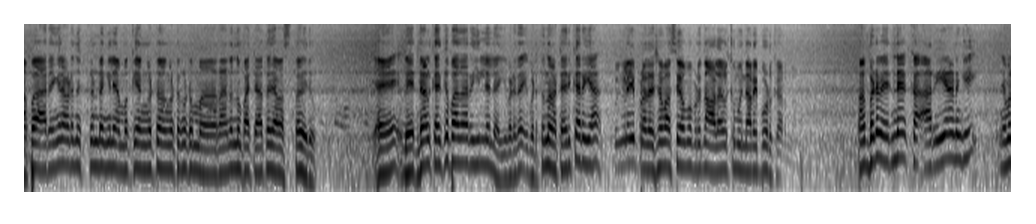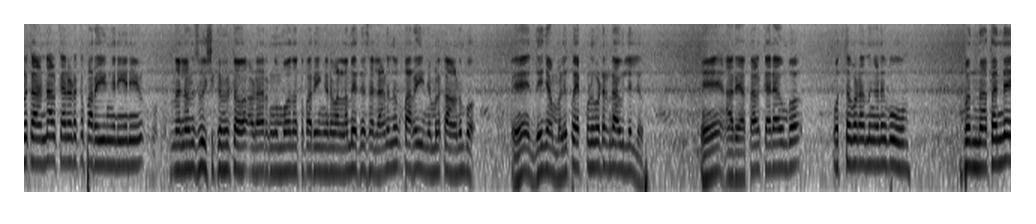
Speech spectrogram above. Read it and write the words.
അപ്പോൾ ആരെങ്കിലും അവിടെ നിൽക്കുന്നുണ്ടെങ്കിൽ നമുക്ക് അങ്ങോട്ടും അങ്ങോട്ടും ഇങ്ങോട്ടും മാറാനൊന്നും പറ്റാത്തൊരവസ്ഥ വരും. ഏഹ് വരുന്ന ആൾക്കാർക്ക് ഇപ്പോൾ അറിയില്ലല്ലോ ഇവിടുത്തെ ഇവിടുത്തെ നാട്ടുകാർക്ക് അറിയാം നിങ്ങൾ ഈ പ്രദേശവാസിയാകുമ്പോൾ ഇവിടുന്ന് ആളുകൾക്ക് മുന്നറിയിപ്പ് കൊടുക്കാറുണ്ട്? ഇവിടെ വരുന്ന അറിയുകയാണെങ്കിൽ നമ്മൾ കാണുന്ന ആൾക്കാരോടൊക്കെ പറയും ഇങ്ങനെ ഇങ്ങനെ നല്ലോണം സൂക്ഷിക്കണം കേട്ടോ അവിടെ ഇറങ്ങുമ്പോൾ എന്നൊക്കെ പറയും ഇങ്ങനെ വെള്ളം വരുന്ന സ്ഥലമാണെന്നൊക്കെ പറയും നമ്മൾ കാണുമ്പോൾ ഏ ഇത് നമ്മളിപ്പോൾ എപ്പോഴും ഇവിടെ ഉണ്ടാവില്ലല്ലോ. ഏ അറിയാത്ത ആൾക്കാരാകുമ്പോൾ മൊത്തം ഇവിടെ നിന്നാണ് പോവും. ഇപ്പം എന്നാൽ തന്നെ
